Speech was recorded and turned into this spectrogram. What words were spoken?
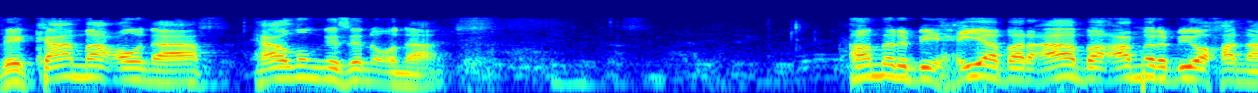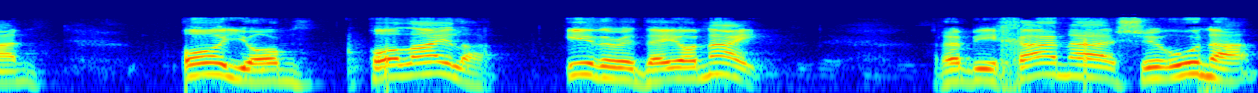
Vekama ona. How long is an ona? Amr Hiya bar Abba, Amr Yohanan, or yom, or laila, either a day or night. Rabbi Chana she'una,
